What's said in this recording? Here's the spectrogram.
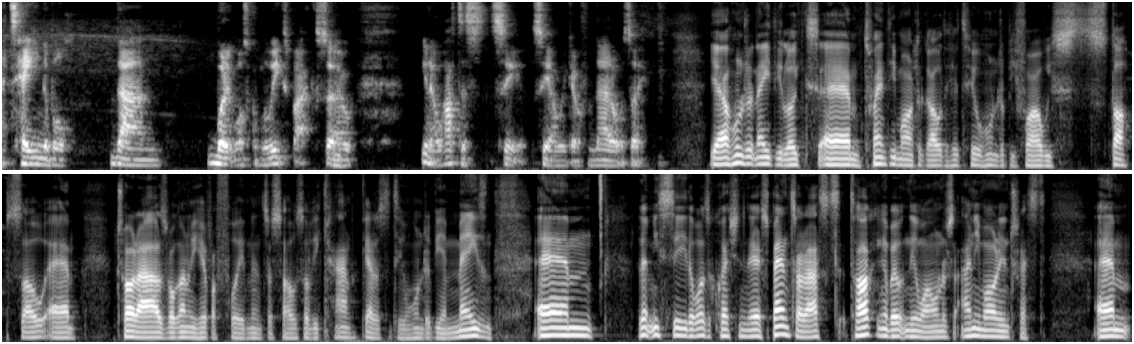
attainable than what it was a couple of weeks back. So, you know, we'll have to see see how we go from there. I would say. Yeah, 180 likes. Um, 20 more to go to hit 200 before we stop. So, um, that hours. We're going to be here for five minutes or so. So, if you can get us to 200, it'd be amazing. Um, let me see. There was a question there. Spencer asks, talking about new owners, any more interest? Um,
